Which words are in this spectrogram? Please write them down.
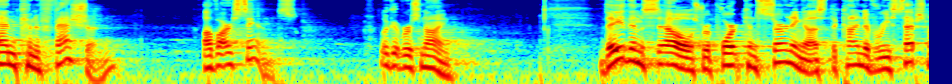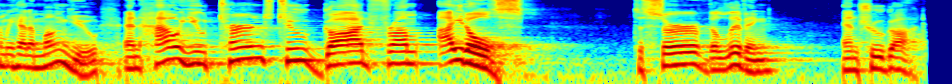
and confession of our sins. Look at verse 9. They themselves report concerning us the kind of reception we had among you and how you turned to God from idols to serve the living and true God.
